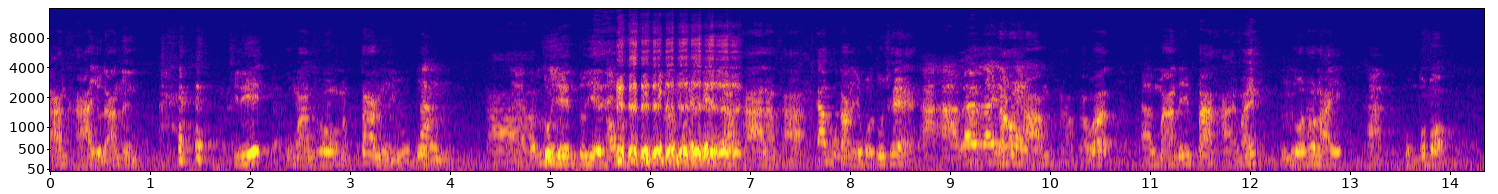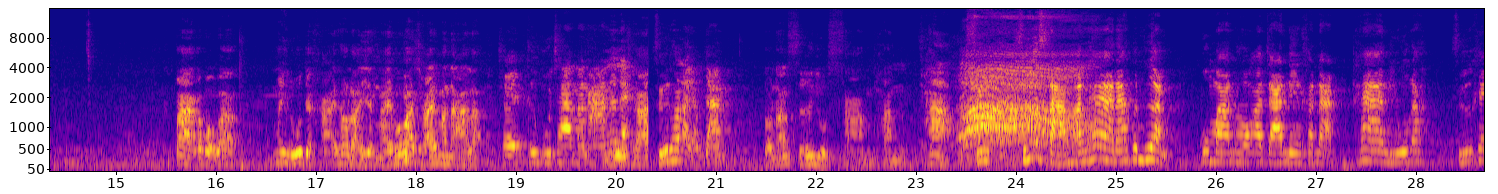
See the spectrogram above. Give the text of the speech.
ร้านค้าอยู่ร้านหนึ่ง ทีนี้กุมารทองมันตั้งอยู่บตั้นงอ่าอ่าบนตู้เย็นตู้เย็นเอาร้านค้าร้านค้าครับผม ตั้งอยู่บนตู้แช่ อ่าอ่าแล้วแล้วแล้วก็ยังไง ถามถามเขาว่าครับ กุมารนี้ป้าขายไหมอืมตัวเท่าไหร่ ครับ ผมก็บอก ป้าก็บอกว่าไม่รู้จะขายเท่าไหร่ยังไง เพราะว่าใช้มานานละ ใช่คือบูชามานานนั่นแหละ บูชา ซื้อเท่าไหร่ครับอาจารย์ตอนนั้นซื้ออยู่สามพันห้าซื้อซื้อสามพันห้านะเพื่อนๆกุมารทองอาจารย์เนนขนาด 5 นิ้วนะ ซื้อแค่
